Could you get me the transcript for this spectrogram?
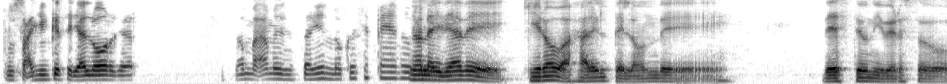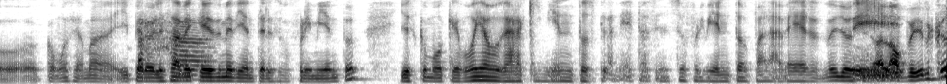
pues alguien que sería Lorgar. No mames, está bien loco ese pedo. No, la idea de quiero bajar el telón de de este universo, ¿cómo se llama? Y pero él sabe que es mediante el sufrimiento y es como que voy a ahogar a 500 planetas en sufrimiento para ver, Y yo Sí. a la verga.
